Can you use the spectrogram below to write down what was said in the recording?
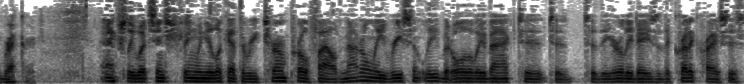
record? Actually, what's interesting when you look at the return profile, not only recently, but all the way back to, to, to the early days of the credit crisis,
